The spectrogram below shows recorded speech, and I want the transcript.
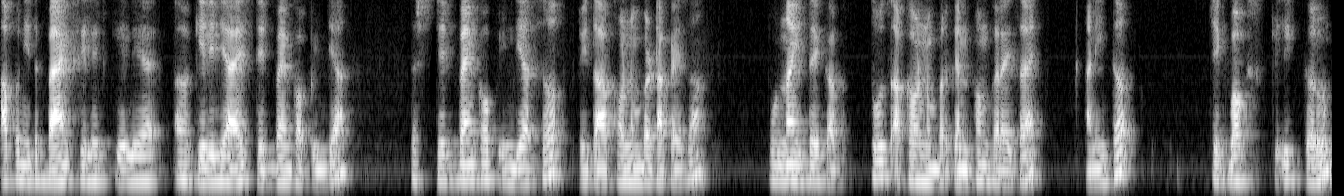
आपण इथं बँक सिलेक्ट केली केलेली आहे स्टेट बँक ऑफ इंडिया तर स्टेट बँक ऑफ इंडियाचं इथं अकाउंट नंबर टाकायचा. पुन्हा इथं एक तोच अकाउंट नंबर कन्फर्म करायचा आहे. आणि इथं चेकबॉक्स क्लिक करून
